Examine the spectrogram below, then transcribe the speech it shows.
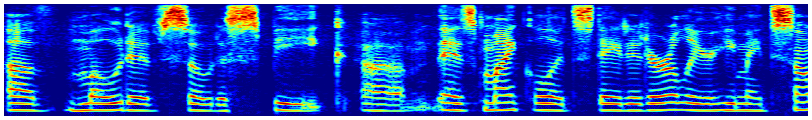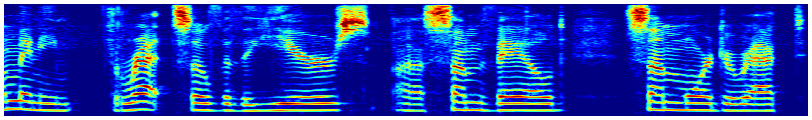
of motives, so to speak. Um, as Michael had stated earlier, he made so many threats over the years, uh, some veiled, some more direct.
